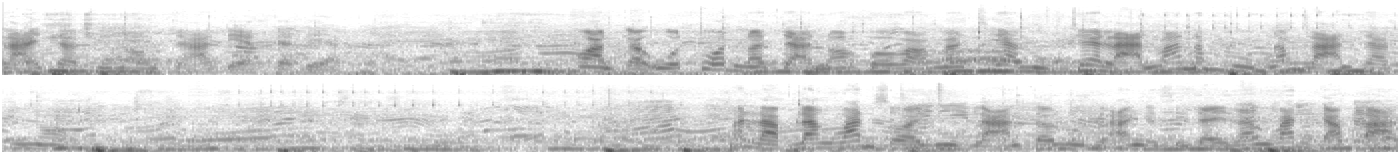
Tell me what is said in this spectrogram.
หลายจ้าพี่น้องจ๋าแดดกับแดดห่อนกับอดทนมาจ้าเนาะเพราะว่ามาเชี่ยลูกเชี่ยหลานมาน้ำลูกน้ำหลานจ้าพี่น้องที่ประสงค์สุขภาพเสี่ยงเสี่ยงมีไปสู่ปัญหาหลับรางวัลซอยลูกหลานต่อลูกหลานก็สิได้รางวัลกลับบ้าน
